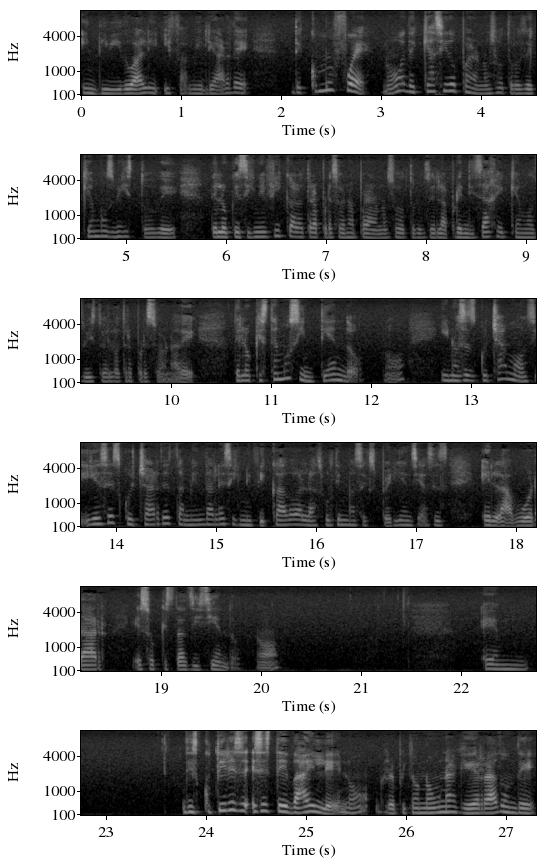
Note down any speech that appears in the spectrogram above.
individual y, familiar de, de cómo fue, ¿no? De qué ha sido para nosotros, de qué hemos visto, de, de lo que significa la otra persona para nosotros, del aprendizaje que hemos visto de la otra persona, de, de lo que estemos sintiendo, ¿no? Y nos escuchamos. Y ese escucharte también darle significado a las últimas experiencias, es elaborar eso que estás diciendo, ¿no? Eh, discutir es, es, este baile, ¿no? Repito, no una guerra donde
